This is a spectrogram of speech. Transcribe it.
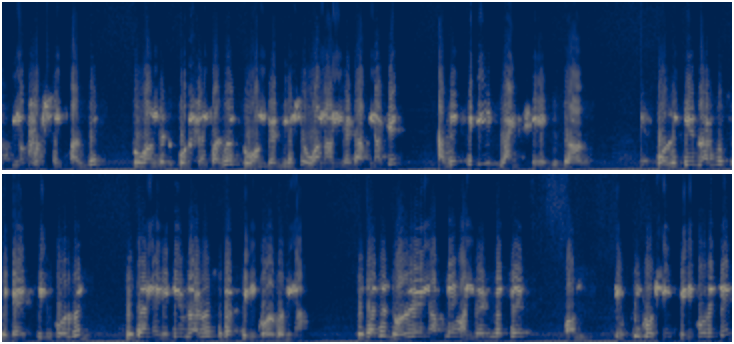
আপনার কোশ্চেন থাকবে টু হান্ড্রেড কোশ্চেন থাকবে টু হান্ড্রেড মেসে ওয়ান হান্ড্রেড আপনাকে আগে থেকেই ব্ল্যাঙ্ক ছেড়ে দিতে হবে। পজিটিভ লাগবে সেটাই ফিল করবেন যেটা নেগেটিভ লাগবে সেটা ফিল করবেন না। সেটাতে ধরে নিন আপনি হান্ড্রেড মেসে ফিফটি কোশ্চেন ফিল করেছেন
